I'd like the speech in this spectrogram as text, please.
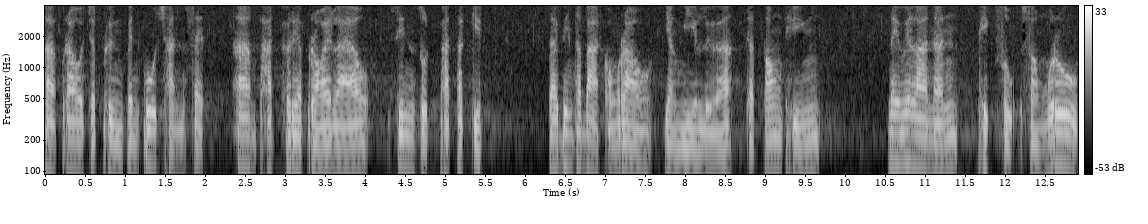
หากเราจะพึงเป็นผู้ฉันเสร็จ ห้ามพัดเรียบร้อยแล้ว สิ้นสุดพัตกิจ แต่บิณฑบาตของเรายังมีเหลือจะต้องทิ้ง ในเวลานั้น ภิกษุสองรูป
